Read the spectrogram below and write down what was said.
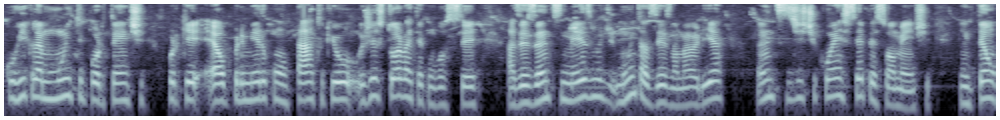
currículo é muito importante porque é o primeiro contato que o gestor vai ter com você, às vezes antes mesmo de, muitas vezes, na maioria, antes de te conhecer pessoalmente. Então,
